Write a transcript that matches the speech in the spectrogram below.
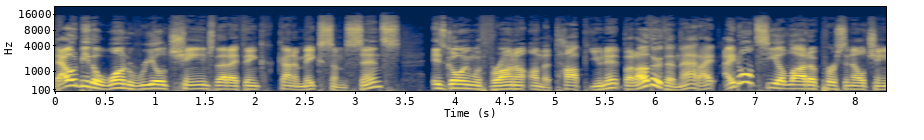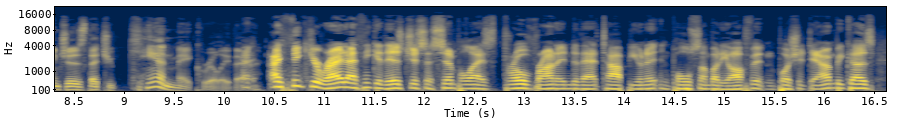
that would be the one real change that I think kind of makes some sense is going with Vrana on the top unit. But other than that, I, I don't see a lot of personnel changes that you can make really there. I, I think you're right. I think it is just as simple as throw Vrana into that top unit and pull somebody off it and push it down because –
